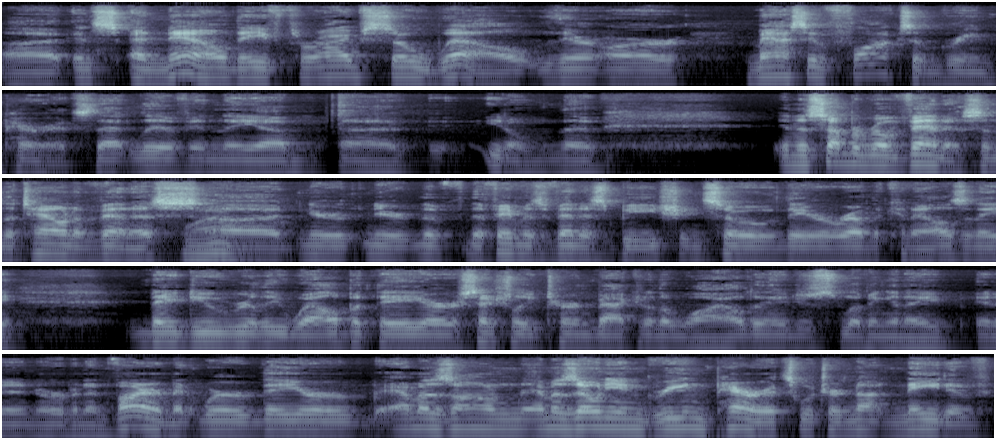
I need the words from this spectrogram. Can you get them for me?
uh, and, and now they've thrived so well. There are massive flocks of green parrots that live in the, um uh, you know, the in the suburb of Venice, in the town of Venice, uh, near near the, the famous Venice Beach, and so they are around the canals, and they they do really well, but they are essentially turned back into the wild, and they're just living in a in an urban environment where they are Amazon Amazonian green parrots, which are not native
